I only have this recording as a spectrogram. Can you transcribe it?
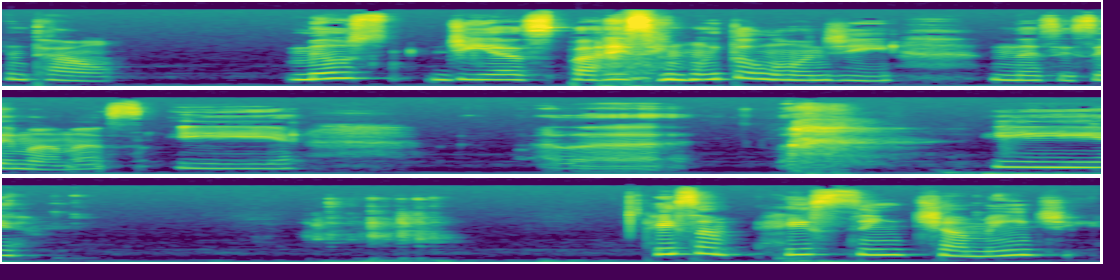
Então, meus dias parecem muito longe nessas semanas e. Uh, e. Recentemente.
